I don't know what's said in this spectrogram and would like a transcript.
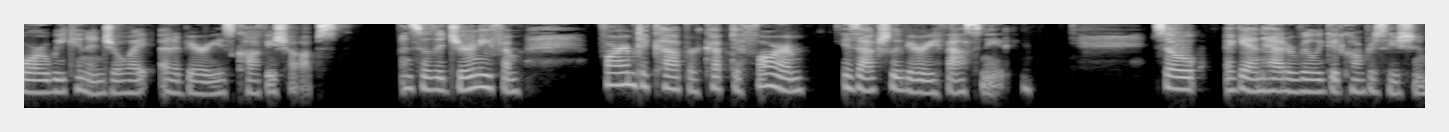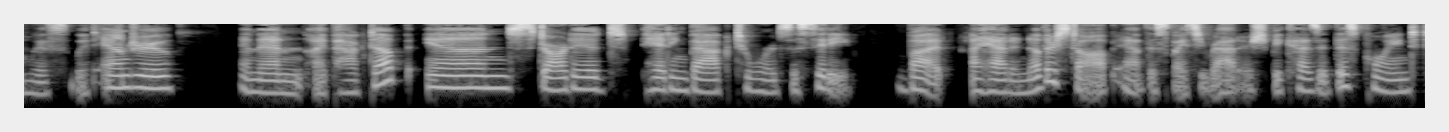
or we can enjoy at a various coffee shops. And so the journey from farm to cup or cup to farm is actually very fascinating. So again, had a really good conversation with, with Andrew. And then I packed up and started heading back towards the city. But I had another stop at the Spicy Radish because at this point,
